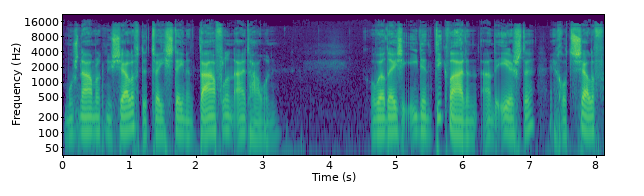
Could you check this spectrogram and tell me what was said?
moest namelijk nu zelf de twee stenen tafelen uithouden. Hoewel deze identiek waren aan de eerste en God zelf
